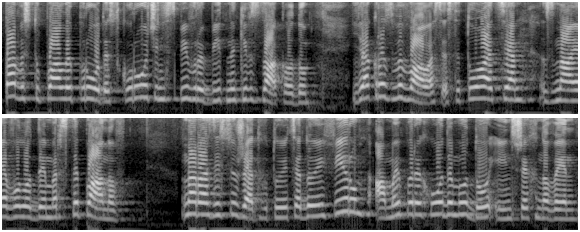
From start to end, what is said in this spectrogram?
та виступали проти скорочень співробітників закладу. Як розвивалася ситуація, знає Володимир Степанов. Наразі сюжет готується до ефіру, а ми переходимо до інших новин.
